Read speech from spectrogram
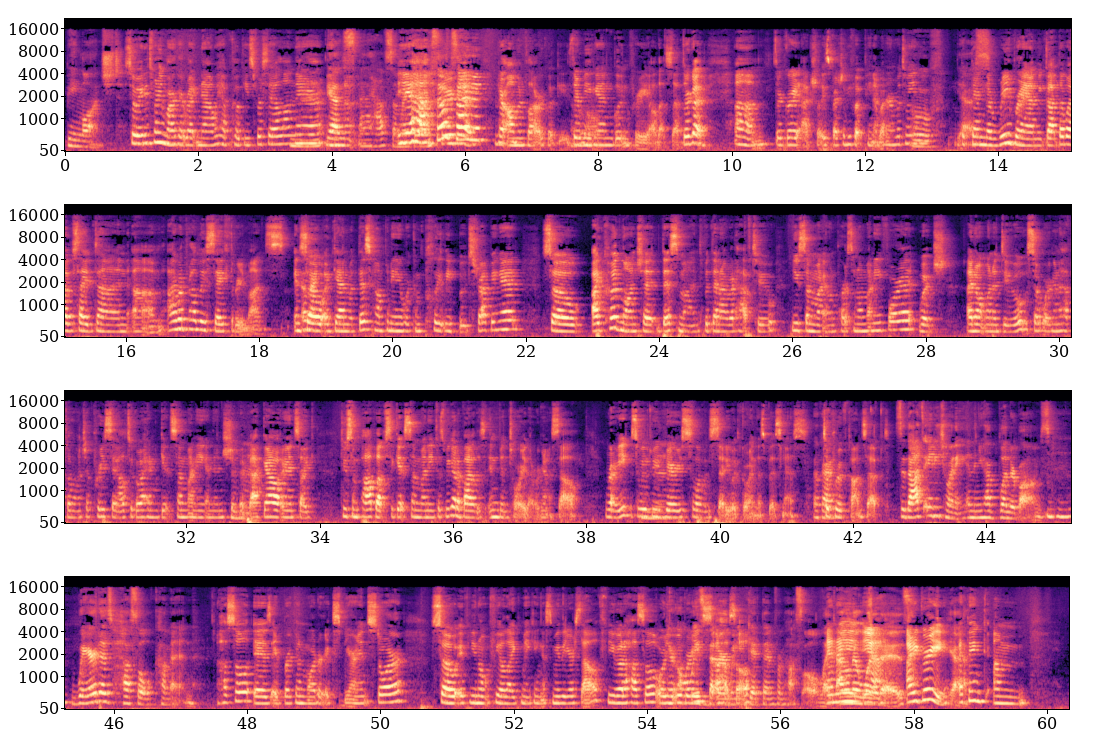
being launched So 8020 Market right now we have cookies for sale on there. yes and, uh, i have some right Yeah, i'm so they're excited Good. They're almond flour cookies. They're Oh. vegan, gluten free, all that stuff. They're good. Um, they're great actually, especially if you put peanut butter in between. Oof, yes. But then the rebrand, we got the website done. Um, I would probably say three months. And so again, with this company, we're completely bootstrapping it. So I could launch it this month, but then I would have to use some of my own personal money for it, which I don't want to do. So we're gonna have to launch a pre-sale to go ahead and get some money and then ship Mm-hmm. it back out. And it's like do some pop-ups to get some money because we got to buy all this inventory that we're gonna sell. Right, so we have to be very slow and steady with growing this business Mm-hmm. Okay. to prove concept. so that's 80-20 and then you have blender bombs Mm-hmm. where does hustle come in Hustle is a brick and mortar experience store So if you don't feel like making a smoothie yourself, you go to Hustle or you They're Uber Eats to better Hustle. when you get them from Hustle. Like And I don't know what yeah, it is. I agree. Yeah. I think um,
